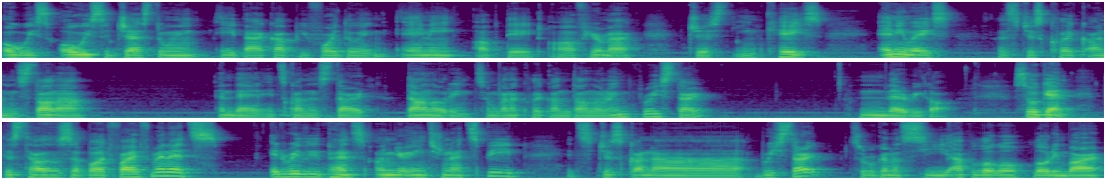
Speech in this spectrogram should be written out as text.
Always always suggest doing a backup before doing any update of your Mac just in case. Anyways let's just click on install now and then it's gonna start downloading. So I'm gonna click on downloading restart and there we go. So again this tells us about five minutes. It really depends on your internet speed. It's just gonna restart. So we're gonna see Apple logo loading bar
